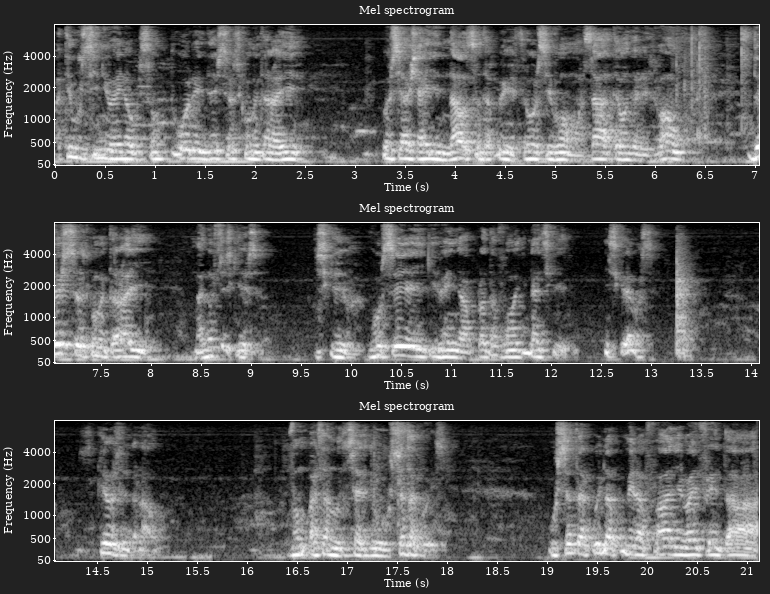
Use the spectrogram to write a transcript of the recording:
ative o sininho aí na opção toda e deixe seus comentários aí. Você acha aí de Naldo Santa Cruz se vão avançar, até onde eles vão? Deixe seus comentários aí, mas não se esqueça, inscreva. Você aí que vem da plataforma que não é inscrito, inscreva-se. Inscreva-se no canal. Vamos passar a notícia do Santa Cruz. O Santa Cruz na primeira fase vai enfrentar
